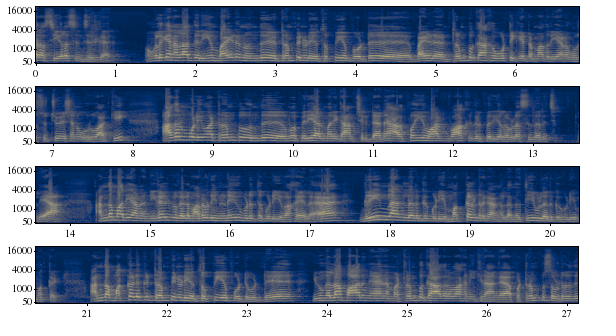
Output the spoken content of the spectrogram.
அரசியலை செஞ்சுருக்காரு. உங்களுக்கே நல்லா தெரியும் பைடன் வந்து ட்ரம்ப்பினுடைய தொப்பியை போட்டு பைடன் ட்ரம்ப்புக்காக ஓட்டு கேட்ட மாதிரியான ஒரு சுச்சுவேஷனை உருவாக்கி அதன் மூலிமா ட்ரம்ப் வந்து ரொம்ப பெரிய ஆள் மாதிரி காமிச்சுக்கிட்டாரு. அப்போயும் வா வாக்குகள் பெரிய அளவில் சிதறிச்சு இல்லையா? அந்த மாதிரியான நிகழ்வுகளை மறுபடியும் நினைவுபடுத்தக்கூடிய வகையில் கிரீன்லாண்டில் இருக்கக்கூடிய மக்கள் இருக்காங்கல்ல அந்த தீவில் இருக்கக்கூடிய மக்கள் அந்த மக்களுக்கு ட்ரம்ப்பினுடைய தொப்பியை போட்டுவிட்டு இவங்கெல்லாம் பாருங்கள் நம்ம ட்ரம்ப்புக்கு ஆதரவாக நிற்கிறாங்க அப்போ ட்ரம்ப் சொல்கிறது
